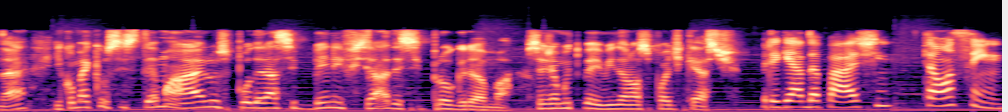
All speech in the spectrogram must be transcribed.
né? E como é que o sistema Ailos poderá se beneficiar desse programa? Seja muito bem-vindo ao nosso podcast. Obrigada, Paty. Então, assim,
